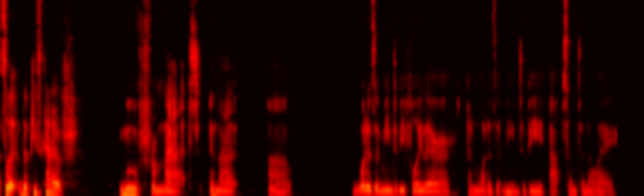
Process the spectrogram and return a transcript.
so the piece kind of moved from that in that uh, what does it mean to be fully there and what does it mean to be absent in a? Way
